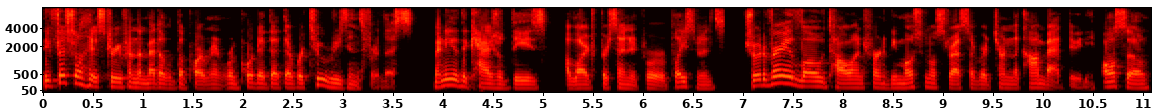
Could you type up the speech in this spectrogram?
The official history from the medical department reported that there were two reasons for this. Many of the casualties, a large percentage were replacements, showed a very low tolerance for the emotional stress of return to combat duty. Also,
